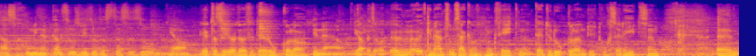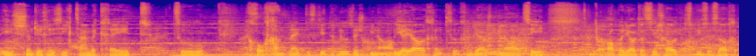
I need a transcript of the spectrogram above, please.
Das komme ich nicht ganz aus, wieso das, das so... Ja, Ja, das ist ja das, der Rucola. genau. Ja, also, äh, genau zum sagen, was man sieht, der, Rucola natürlich durchs Erhitzen ähm, ist natürlich in sich zusammengekehrt zu Kochen. Komplett, das sieht ein bisschen aus wie Spinat. Ja, ja, könnte, könnte ja auch Spinat sein. Aber ja, das ist halt ein bisschen Sache.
